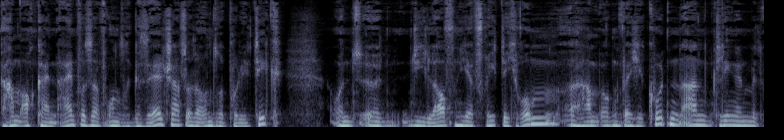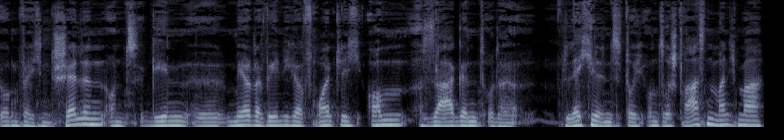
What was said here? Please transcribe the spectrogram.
haben auch keinen Einfluss auf unsere Gesellschaft oder unsere Politik. Und äh, die laufen hier friedlich rum, äh, haben irgendwelche Kutten an, klingen mit irgendwelchen Schellen und gehen äh, mehr oder weniger freundlich omsagend oder lächelnd durch unsere Straßen manchmal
